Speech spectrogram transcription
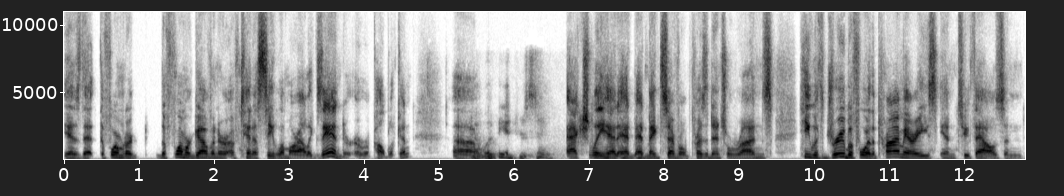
is that the former the former governor of Tennessee, Lamar Alexander, a Republican, that um, would be interesting. Actually, had, had had made several presidential runs. He withdrew before the primaries in 2000,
